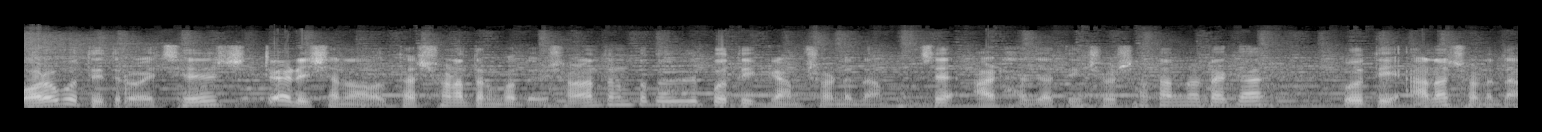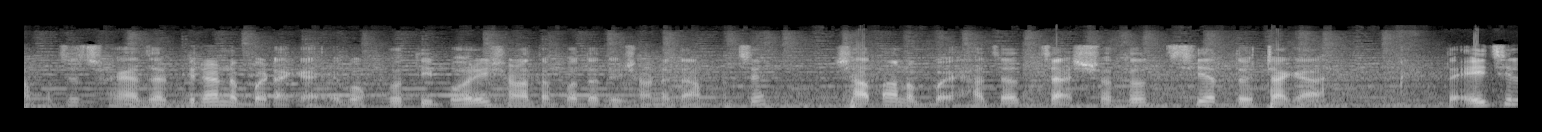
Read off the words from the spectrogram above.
পরবর্তীতে রয়েছে ট্র্যাডিশনাল অর্থাৎ সনাতন পদ্ধতি। সনাতন পদ্ধতিতে প্রতি গ্রাম স্বর্ণের দাম হচ্ছে আট হাজার তিনশো সাতান্ন টাকা, প্রতি আনা স্বর্ণের দাম হচ্ছে ছয় হাজার বিরানব্বই টাকা এবং প্রতি ভরি সনাতন পদ্ধতির স্বর্ণের দাম হচ্ছে সাতানব্বই হাজার চারশত ছিয়াত্তর টাকা। তো এই ছিল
